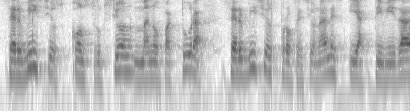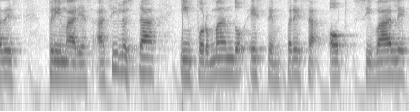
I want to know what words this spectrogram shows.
servicios, construcción, manufactura, servicios profesionales y actividades primarias. Así lo está informando esta empresa Opsivale,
